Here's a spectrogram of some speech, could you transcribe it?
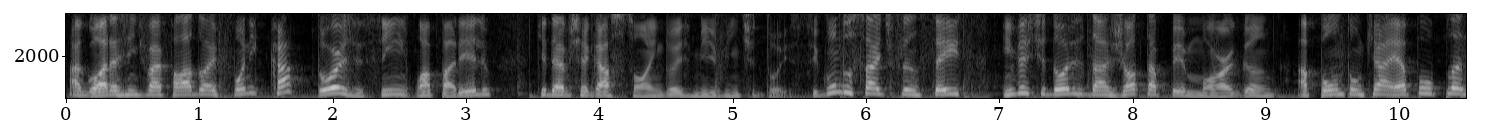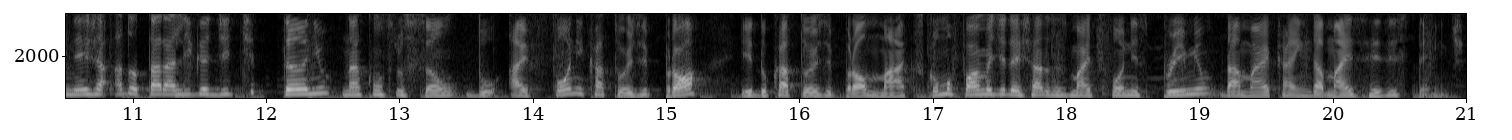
agora a gente vai falar do iPhone 14, sim, o aparelho que deve chegar só em 2022. Segundo o site francês, investidores da JP Morgan apontam que a Apple planeja adotar a liga de titânio na construção do iPhone 14 Pro e do 14 Pro Max como forma de deixar os smartphones premium da marca ainda mais resistente.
